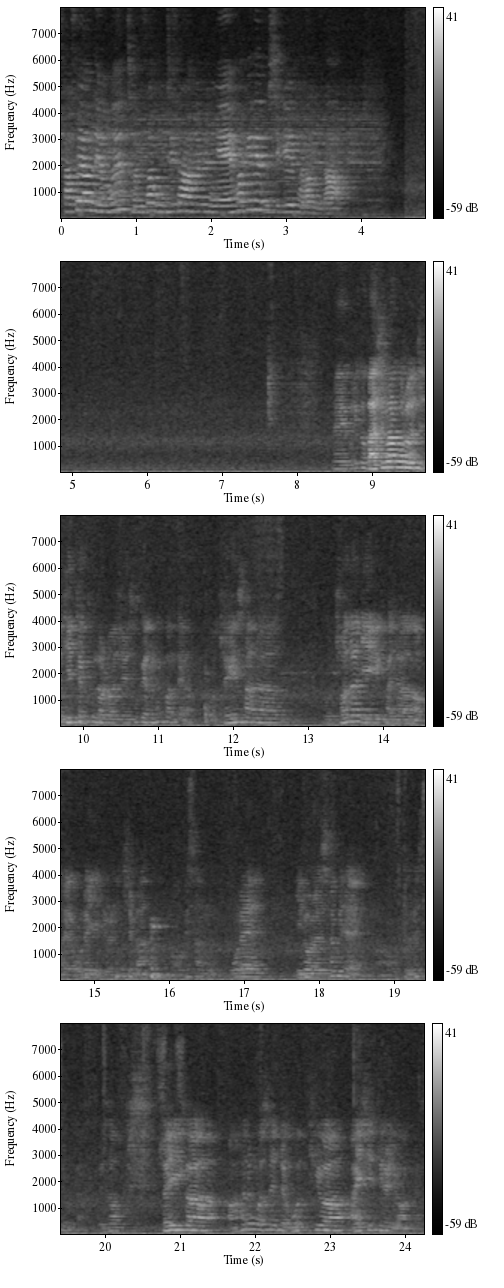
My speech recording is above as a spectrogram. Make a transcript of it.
자세한 내용은 전사공지사항을 통해 확인해 보시길 바랍니다. 네, 그리고 마지막으로 이제 디테크놀로지 소개를 할 건데요. 어, 저희 회사는 뭐 저는 이 관련 업에 오래 일을 했지만 어, 회사는 올해 1월 3일에 어, 오픈을 했습니다. 그래서 저희가 어, 하는 것은 이제 OT와 ICT를 융합해서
